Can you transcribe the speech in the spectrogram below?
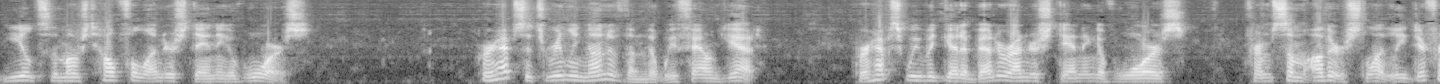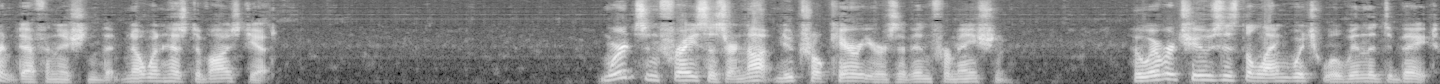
yields the most helpful understanding of wars? Perhaps it's really none of them that we've found yet. Perhaps we would get a better understanding of wars from some other slightly different definition that no one has devised yet. Words and phrases are not neutral carriers of information. Whoever chooses the language will win the debate.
